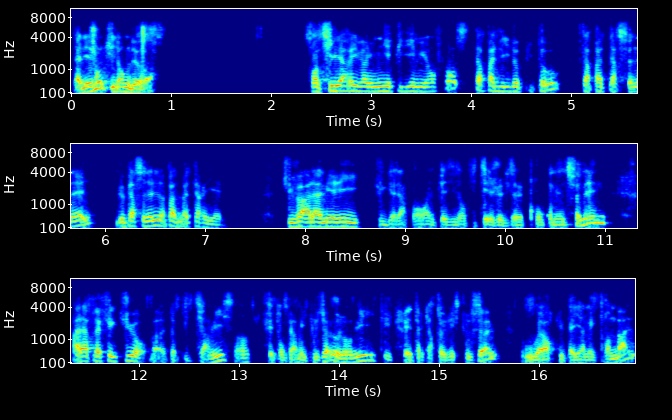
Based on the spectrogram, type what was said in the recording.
Tu as des gens qui dorment dehors. Quand il arrive une épidémie en France, tu n'as pas de lit d'hôpitaux, tu n'as pas de personnel, le personnel n'a pas de matériel. Tu vas à la mairie, tu galères pour avoir une pièce d'identité, je ne sais trop combien de semaines. À la préfecture, bah, tu n'as plus de service, hein. tu fais ton permis tout seul aujourd'hui, tu fais ta carte grise tout seul, ou alors tu payes un mec 30 balles.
